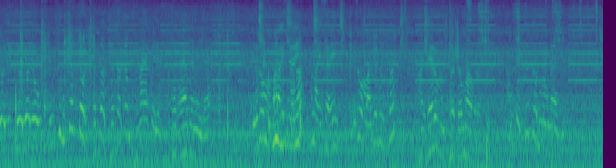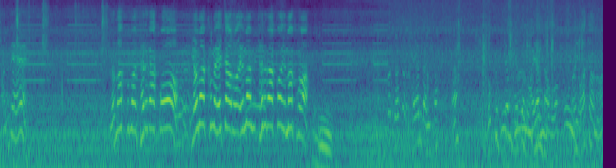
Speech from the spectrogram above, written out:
요, 요, 요, 요, 웃음 점점, 저쪽, 저쪽 좀더 가야 거예요. 더 가야 되는데. 내려오면 있어요? 있어? 하나 있어요. 내려오면 맞을 있어? 아, 내려오면 더 넘어가 버려. 안 돼, 저쪽 넘어가야지. 안 돼. 요만큼만 들어갔고, 요만큼만 S자로, 요만큼 들어갔고, 요만큼만. 저쪽 가야 한다니까? 어? 너그 점 저쪽 와야 한다고? 많이 왔잖아.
